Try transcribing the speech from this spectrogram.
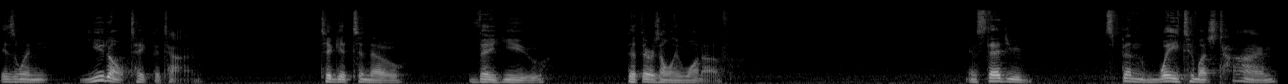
is when you don't take the time to get to know the you that there's only one of. Instead, you spend way too much time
